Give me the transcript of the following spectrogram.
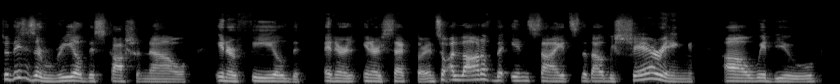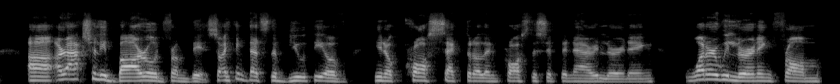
So this is a real discussion now in our field, in our, in our sector. And so a lot of the insights that I'll be sharing uh, with you uh, are actually borrowed from this. So I think that's the beauty of you know cross-sectoral and cross-disciplinary learning. What are we learning from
